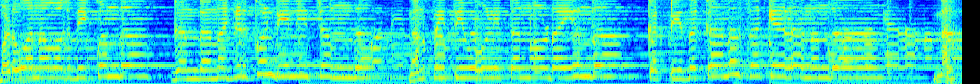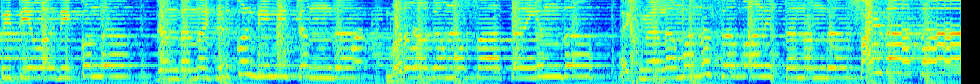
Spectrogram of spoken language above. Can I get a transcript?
ಬಡವನ ಒಗದಿ ಕೊಂದ, ಗಂಡನ ಹಿಡ್ಕೊಂಡಿನಿ ಚಂದ. ನನ್ನ ಪ್ರೀತಿ ಉಳಿತ ನೋಡ ಎಂದ, ಕಟ್ಟಿದ ಕನಸ ಕೇಳನಂದ ನನ್ನ ಪ್ರೀತಿ ಒಗದಿ ಕೊಂದ, ಗಂಡನ ಹಿಡ್ಕೊಂಡಿನಿ ಚಂದ. ಬಡವಾಗ ಮೋಸಾತ ಎಂದ, ಐಕ್ ಮ್ಯಾಲ ಮನಸ್ಸ ಬಾಳಿತನಂದ ಸಾಯ್ದಾತಾ!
